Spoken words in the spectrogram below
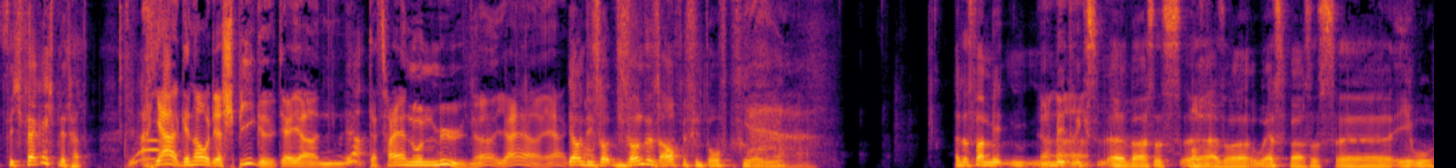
sich verrechnet hat. Ja. Ach ja, genau, der Spiegel, der ja, ja, das war ja nur ein Müh, ne? Ja, ja, ja. Genau. Ja, und die, so die Sonde ist auch ein bisschen doof geflogen, ja. ja. Das war Met ja, Matrix äh, versus, äh, also US versus äh, EU.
